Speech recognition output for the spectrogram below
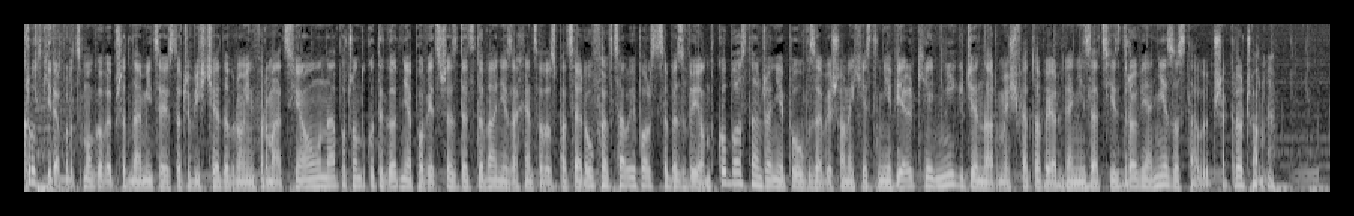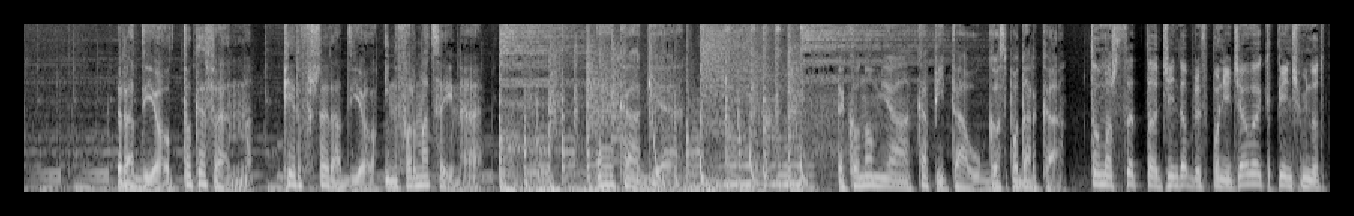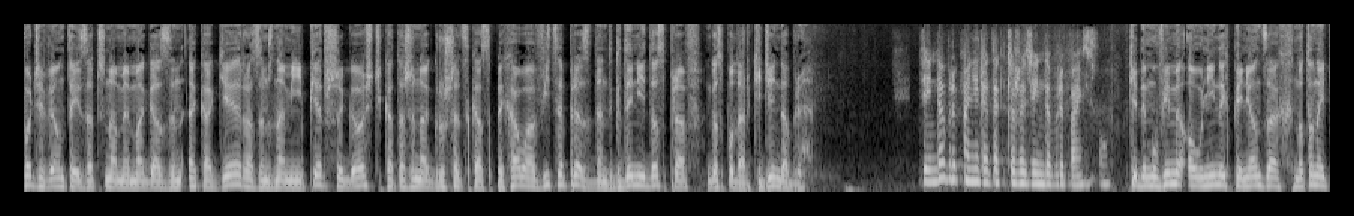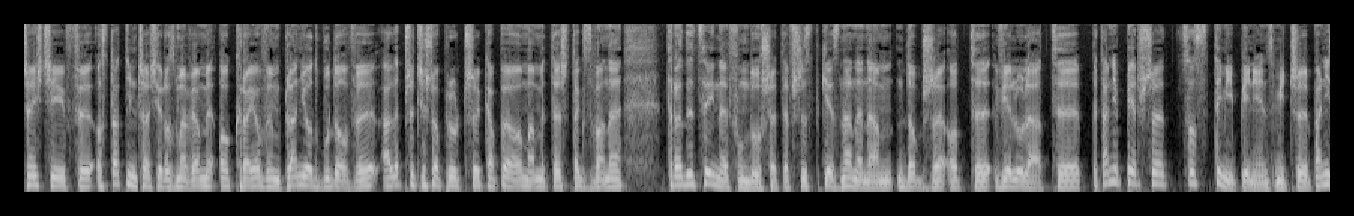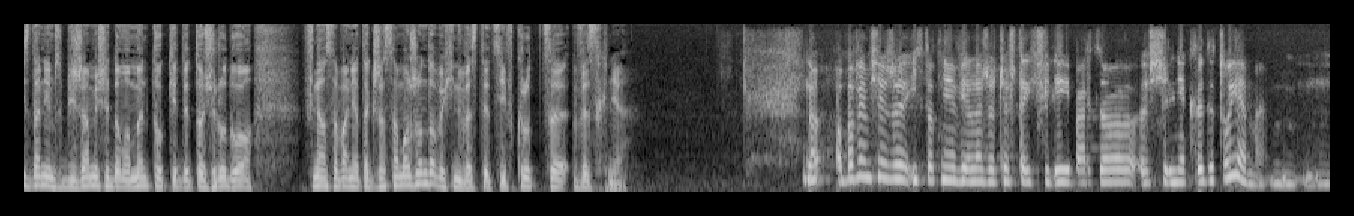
Krótki raport smogowy przed nami, co jest oczywiście dobrą informacją. Na początku tygodnia powietrze zdecydowanie zachęca do spacerów. W całej Polsce bez wyjątku, bo stężenie pyłów zawieszonych jest niewielkie. Nigdzie normy Światowej Organizacji Zdrowia nie zostały przekroczone. Radio TOK FM. Pierwsze radio informacyjne. EKG. Ekonomia, kapitał, gospodarka. Tomasz Setta, dzień dobry w poniedziałek, 5 minut po dziewiątej zaczynamy magazyn EKG. Razem z nami pierwszy gość, Katarzyna Gruszecka-Spychała, wiceprezydent Gdyni do spraw gospodarki. Dzień dobry. Dzień dobry panie redaktorze, dzień dobry państwu. Kiedy mówimy o unijnych pieniądzach, no to najczęściej w ostatnim czasie rozmawiamy o Krajowym Planie Odbudowy, ale przecież oprócz KPO mamy też tak zwane tradycyjne fundusze, te wszystkie znane nam dobrze od wielu lat. Pytanie pierwsze, co z tymi pieniędzmi? Czy pani zdaniem zbliżamy się do momentu, kiedy to źródło finansowania także samorządowych inwestycji wkrótce wyschnie? No, obawiam się, że istotnie wiele rzeczy w tej chwili bardzo silnie kredytujemy.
